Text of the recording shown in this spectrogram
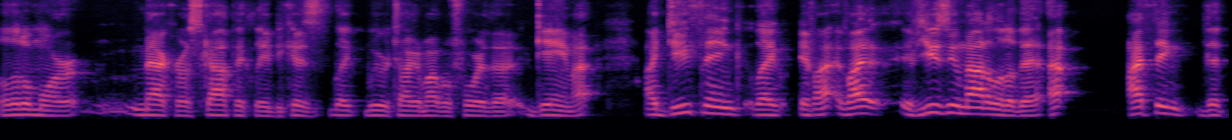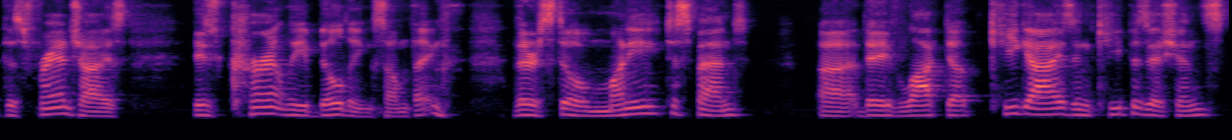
a little more macroscopically because like we were talking about before the game i i do think like if i if i if you zoom out a little bit i, I think that this franchise is currently building something. There's still money to spend. Uh, they've locked up key guys in key positions.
